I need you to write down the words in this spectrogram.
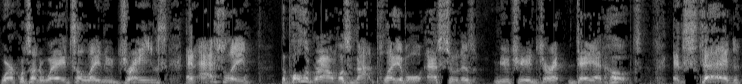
Work was underway to lay new drains, and actually, the polo ground was not playable as soon as Mutual Day had hoped. Instead,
